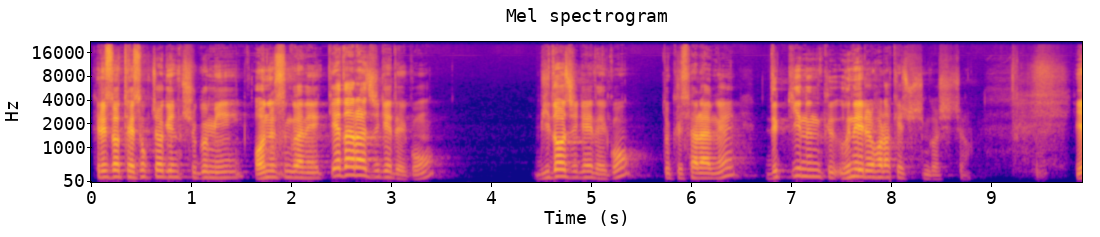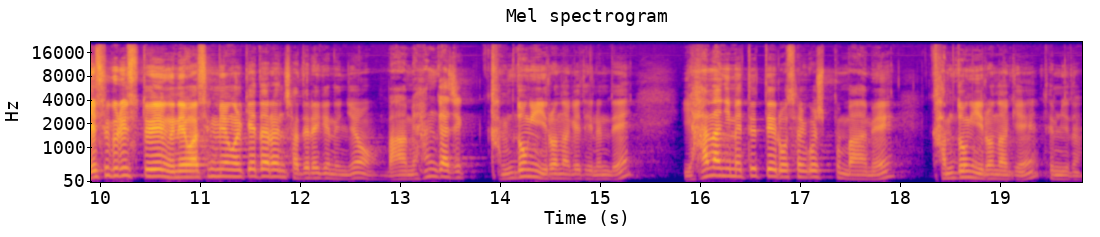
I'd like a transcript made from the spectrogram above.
그래서 대속적인 죽음이 어느 순간에 깨달아지게 되고 믿어지게 되고 또 그 사랑을 느끼는 그 은혜를 허락해 주신 것이죠. 예수 그리스도의 은혜와 생명을 깨달은 자들에게는요 마음에 한 가지 감동이 일어나게 되는데 이 하나님의 뜻대로 살고 싶은 마음에 감동이 일어나게 됩니다.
